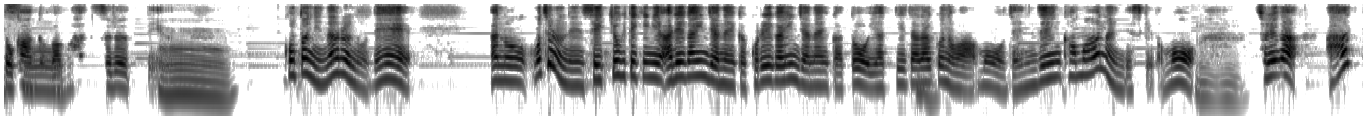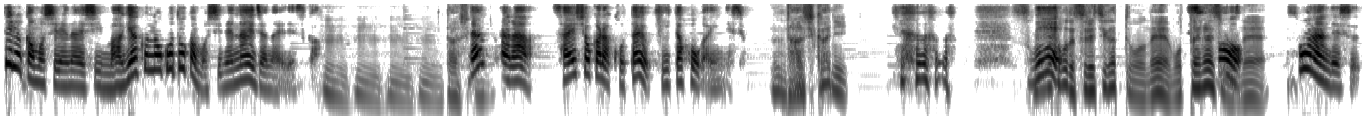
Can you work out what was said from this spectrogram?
ドカンと爆発するっていうことになるので、あの、もちろんね、積極的にあれがいいんじゃないか、これがいいんじゃないかとやっていただくのはもう全然構わないんですけども、それが合ってるかもしれないし、真逆のことかもしれないじゃないですか。うんうんうんうん、確かにだったら、最初から答えを聞いた方がいいんですよ。確かに。そんなとこですれ違ってもね、もったいないですもんね。そうなんです。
